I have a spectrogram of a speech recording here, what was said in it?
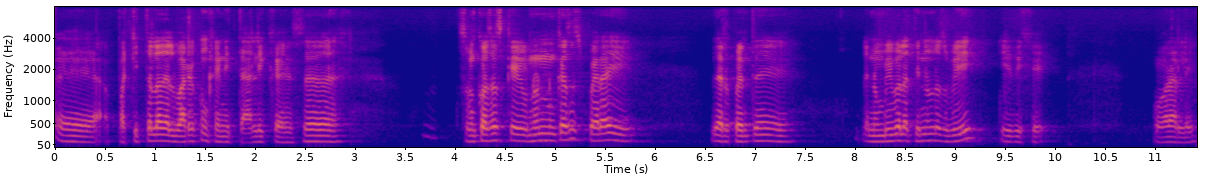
eh, a Paquita la del barrio con Genitalica. esa- son cosas que uno nunca se espera y de repente en un Vive Latino los vi y dije, órale,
